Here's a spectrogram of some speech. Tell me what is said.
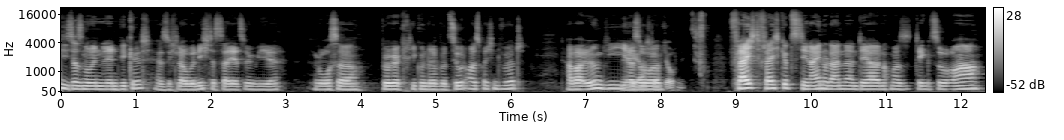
wie sich das noch entwickelt. Also ich glaube nicht, dass da jetzt irgendwie ein großer Bürgerkrieg und Revolution ausbrechen wird. Aber irgendwie, Nee, ja, also das glaube ich auch nicht. Vielleicht, vielleicht gibt es den einen oder anderen, der nochmal denkt so, ah,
